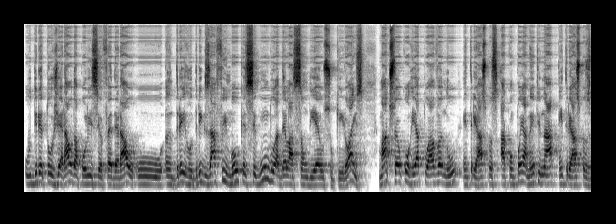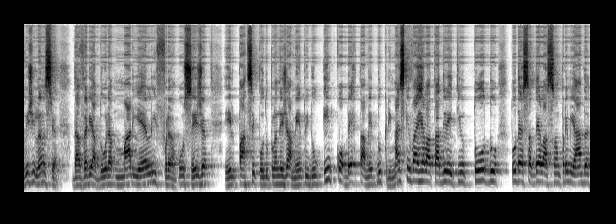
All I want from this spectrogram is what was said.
o diretor-geral da Polícia Federal, o Andrei Rodrigues, afirmou que, segundo a delação de Elcio Queiroz, Maxwell Corrêa atuava no, entre aspas, acompanhamento e na, entre aspas, vigilância da vereadora Marielle Franco, ou seja, ele participou do planejamento e do encobertamento do crime. Mas quem vai relatar direitinho todo, toda essa delação premiada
